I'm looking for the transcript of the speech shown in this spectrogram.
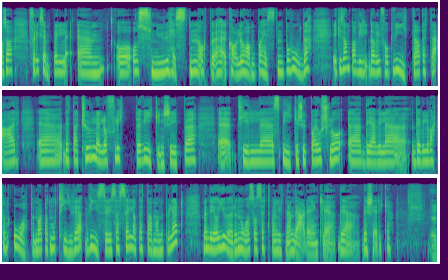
Altså eksempel eh, å, å, snu hesten oppe, Karl Johan på hesten på hodet. Ikke sant? Da vil, da vil folk vite at dette er, eh, dette er tull, eller å flytte Vikingskipet eh, til eh, Spikersuppa i Oslo, det ville, det ville, vært sånn åpenbart at motivet viser i seg selv at dette er manipulert. Men det å gjøre noe og så sette på en liten M, det er det egentlig. Det, det skjer ikke. Eh,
